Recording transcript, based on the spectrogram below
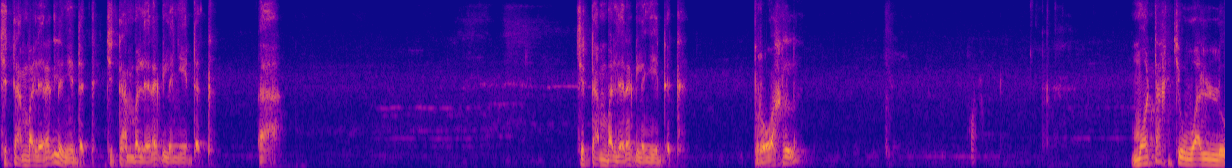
ci tàmbali rek la ñuy dëkk ci tàmbali rek la ñuy dëkk waaw ci tàmbali rek la ñuy dëkk pour wax la moo tax ci wàllu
